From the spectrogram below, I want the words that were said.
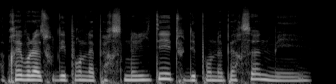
Après, voilà, tout dépend de la personnalité, tout dépend de la personne, mais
